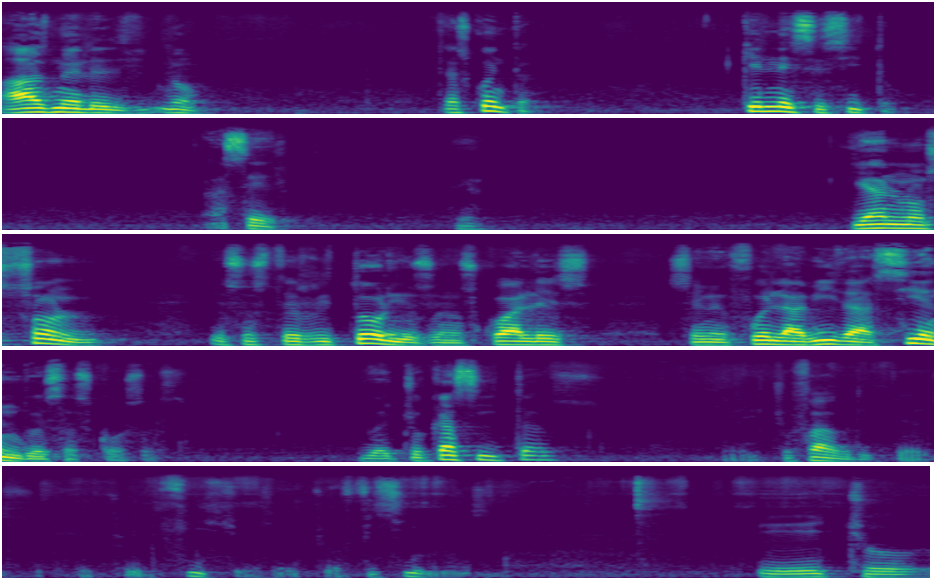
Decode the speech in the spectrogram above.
hazme el edificio. No. ¿Te das cuenta? ¿Qué necesito hacer? Ya no son esos territorios en los cuales se me fue la vida haciendo esas cosas. Yo he hecho casitas, he hecho fábricas, he hecho edificios, he hecho oficinas, he hecho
